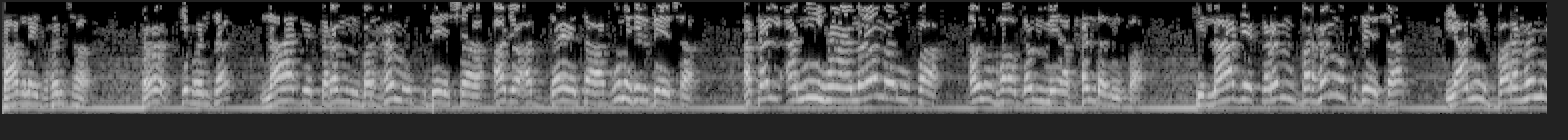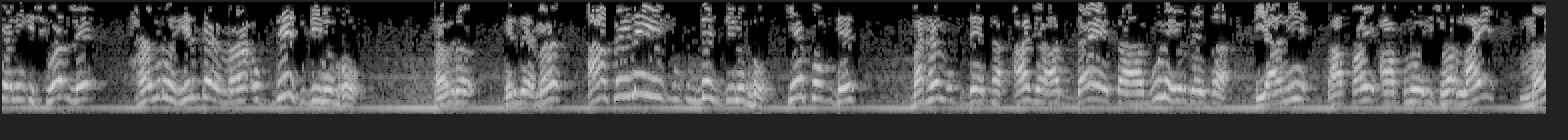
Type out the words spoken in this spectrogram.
કાગલાઈ ભણછા હા કે ભણછા લાગે કરમ બરહમ ઉપદેશા અજ અદ્વૈતા ગુણ હિર્દેશા અકલ અનીહા નામ રૂપા અનુભવ ગમ મે અખંડ અનુપા કે લાગે કરમ બરહમ ઉપદેશા یعنی برہم یعنی ایشور لے ہمرو ہردے ما اپدیش دینو بھو ہمرو ہردے ما آفے نہیں اپدیش دینو بھو کیف اپدیش برہم اپدیشا آج آدائتا گن ہردیشا یعنی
